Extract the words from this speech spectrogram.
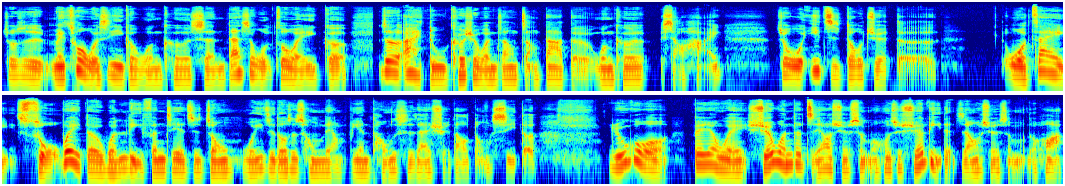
就是没错，我是一个文科生，但是我作为一个热爱读科学文章长大的文科小孩，就我一直都觉得我在所谓的文理分界之中，我一直都是从两边同时在学到东西的。如果被认为学文的只要学什么，或是学理的只要学什么的话，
